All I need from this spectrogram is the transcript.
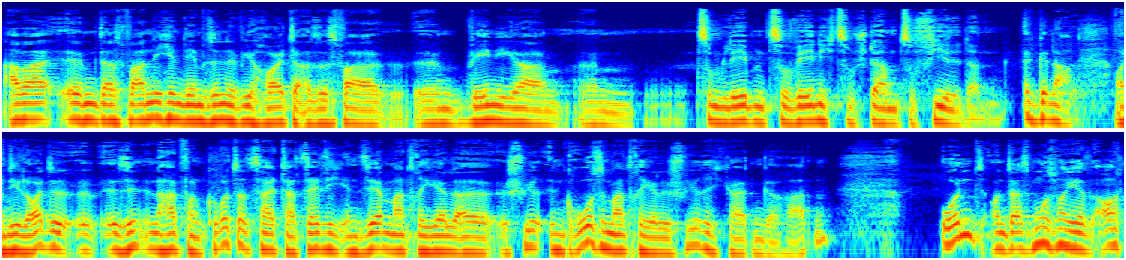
Aber ähm, das war nicht in dem Sinne wie heute. Also es war ähm, weniger ähm, Zum Leben zu wenig, zum Sterben zu viel dann. Äh, Genau. Und die Leute äh, sind innerhalb von kurzer Zeit tatsächlich in sehr materielle, schwier- in große materielle Schwierigkeiten geraten. Und, und das muss man jetzt auch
